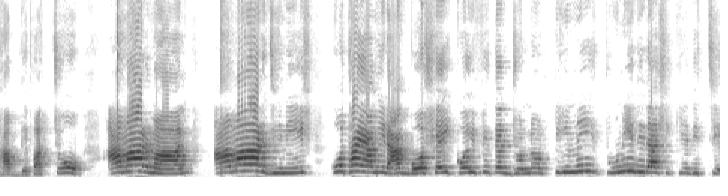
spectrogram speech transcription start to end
ভাবতে পারছ? আমার মাল, আমার জিনিস কোথায় আমি রাখব? সেই কৈফিতের জন্য টিনি, টুনি দিদা শিখিয়ে দিচ্ছে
